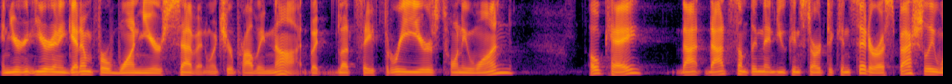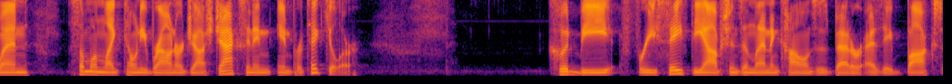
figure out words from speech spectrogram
and you're you're going to get him for one year seven, which you're probably not, but let's say three years twenty one, okay, that that's something that you can start to consider, especially when someone like Tony Brown or Josh Jackson in, in particular could be free safety options, and Landon Collins is better as a box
